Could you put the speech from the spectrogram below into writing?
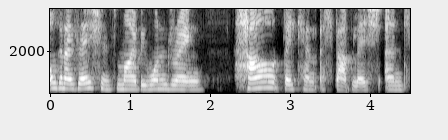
organizations might be wondering how they can establish and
